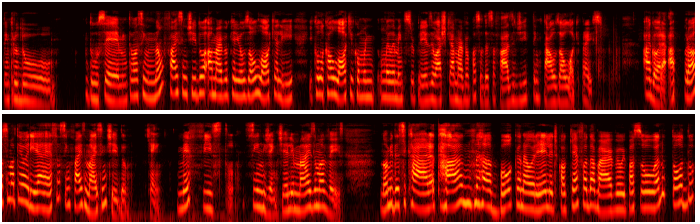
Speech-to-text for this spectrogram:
dentro do, do CM. Então, assim, não faz sentido a Marvel querer usar o Loki ali e colocar o Loki como um elemento surpresa. Eu acho que a Marvel passou dessa fase de tentar usar o Loki para isso. Agora, a próxima teoria, essa sim faz mais sentido. Quem? Mephisto. Sim, gente, ele mais uma vez o nome desse cara tá na boca, na orelha de qualquer fã da Marvel e passou o ano todo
